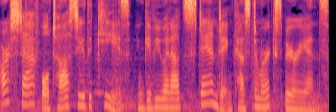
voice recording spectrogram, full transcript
Our staff will toss you the keys and give you an outstanding customer experience.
